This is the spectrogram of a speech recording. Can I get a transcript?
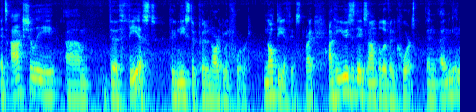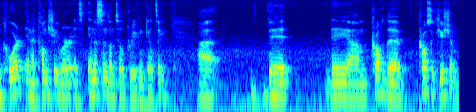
It's actually um, the theist who needs to put an argument forward, not the atheist, right? And he uses the example of in court. In, in, in court, in a country where it's innocent until proven guilty, uh, the, the, um, pro- the prosecution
